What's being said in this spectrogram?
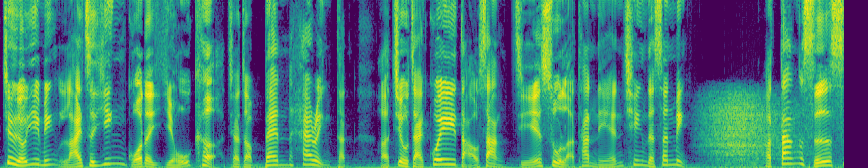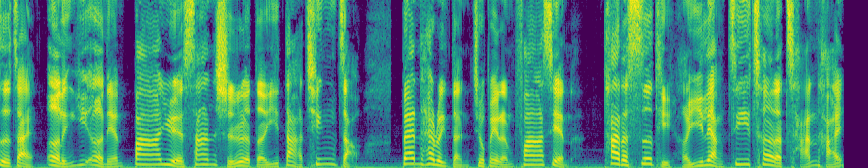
就有一名来自英国的游客，叫做 Ben Harrington，啊，就在龟岛上结束了他年轻的生命。啊，当时是在二零一二年八月三十日的一大清早。Ben Harrington 就被人发现了，他的尸体和一辆机车的残骸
